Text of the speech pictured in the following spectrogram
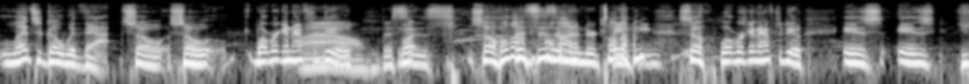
let's go with that. So so what we're gonna have Wow, to do? this what- is- so hold on. this is hold an undertaking. hold on. So what we're gonna have to do is is you,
